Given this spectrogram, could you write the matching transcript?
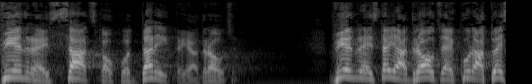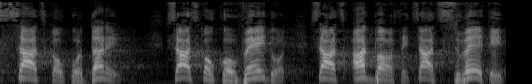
Vienreiz sāc kaut ko darīt tajā draudzē. Vienreiz tajā draudzē, kurā tu esi sāc kaut ko darīt, sāc kaut ko veidot, sāc atbalstīt, sāc svētīt,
